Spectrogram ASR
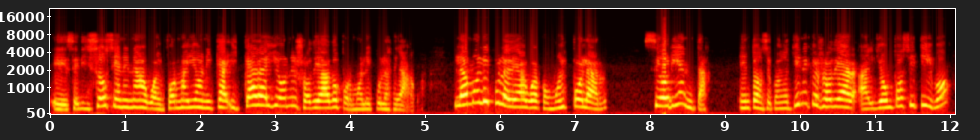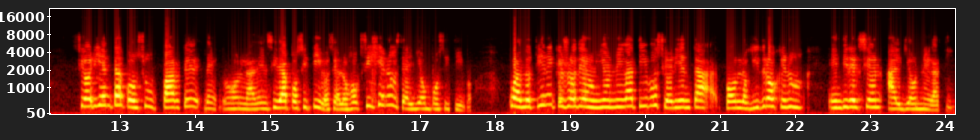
eh, se disocian en agua en forma iónica y cada ion es rodeado por moléculas de agua. La molécula de agua, como es polar, se orienta. Entonces, cuando tiene que rodear al ion positivo, se orienta con su parte, con la densidad positiva, o sea, los oxígenos hacia el ion positivo. Cuando tiene que rodear un ion negativo, se orienta con los hidrógenos en dirección al ion negativo.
